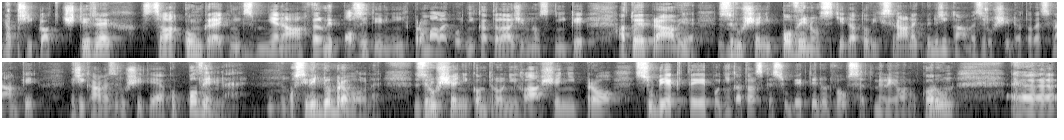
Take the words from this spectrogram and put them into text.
například čtyřech zcela konkrétních změnách, velmi pozitivních pro malé podnikatele a živnostníky, a to je právě zrušení povinnosti datových schránek. My neříkáme zrušit datové schránky, my říkáme zrušit je jako povinné. Mm-hmm. Musí být dobrovolné. Zrušení kontrolních hlášení pro subjekty, podnikatelské subjekty do 200 milionů korun. E,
